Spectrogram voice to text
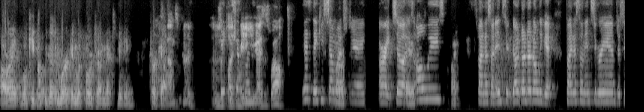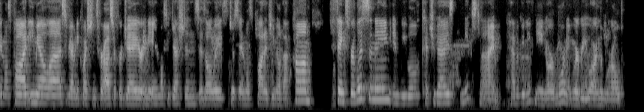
All right, we'll keep up the good work and look forward to our next meeting. Kirk out. Sounds good. It was Thank a you pleasure so meeting much. you guys as well. Yes, thank you so All much, Jay. All right. So as always, Bye. find us on Instagram. Don't, don't, don't, don't leave yet. Find us on Instagram, Just Animals Pod. Email us if you have any questions for us or for Jay or any animal suggestions. As always, justanimalspod at gmail.com. Thanks for listening, and we will catch you guys next time. Have a good evening or morning, wherever you are in the world.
